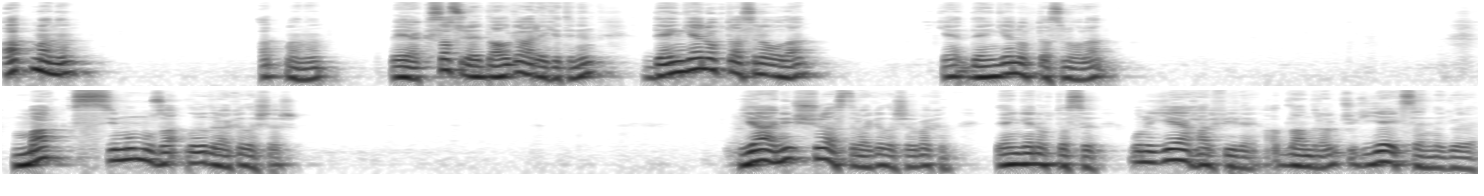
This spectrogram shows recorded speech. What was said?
atmanın atmanın veya kısa süreli dalga hareketinin denge noktasına olan denge noktasına olan maksimum uzaklığıdır arkadaşlar. Yani şurasıdır arkadaşlar bakın. Denge noktası. Bunu y harfiyle adlandıralım. Çünkü y eksenine göre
